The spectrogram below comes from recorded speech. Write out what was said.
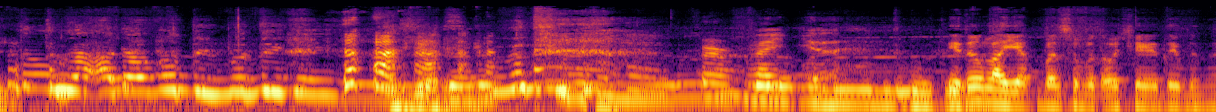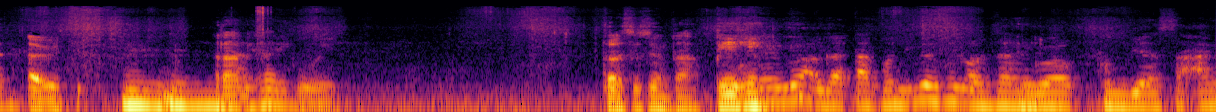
itu nggak ada penting-penting kayak gitu Iya, Nggak ada penting. perfect ya itu layak banget sebut OCD bener Hmm. Rapi kali gue. Tersusun rapi. gue agak takut juga sih kalau misalnya gue kebiasaan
